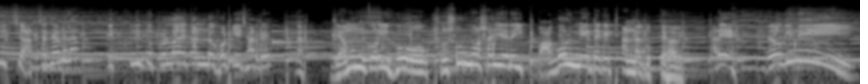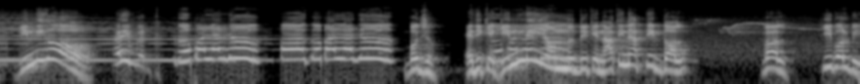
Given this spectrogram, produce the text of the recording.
দেখছি আচ্ছা ঝামেলা এক্ষুনি তো প্রলয় কাণ্ড ঘটিয়ে ছাড়বে। না যেমন করেই হোক শ্বশুর মশাইয়ের এই পাগল মেয়েটাকে ঠান্ডা করতে হবে। আরে ও গিন্নি গো। আরে গোপাল দাদু গোপাল দাদু বোঝো এদিকে গিন্নি অন্যদিকে নাতি নাতনির দল। বল কি বলবি?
